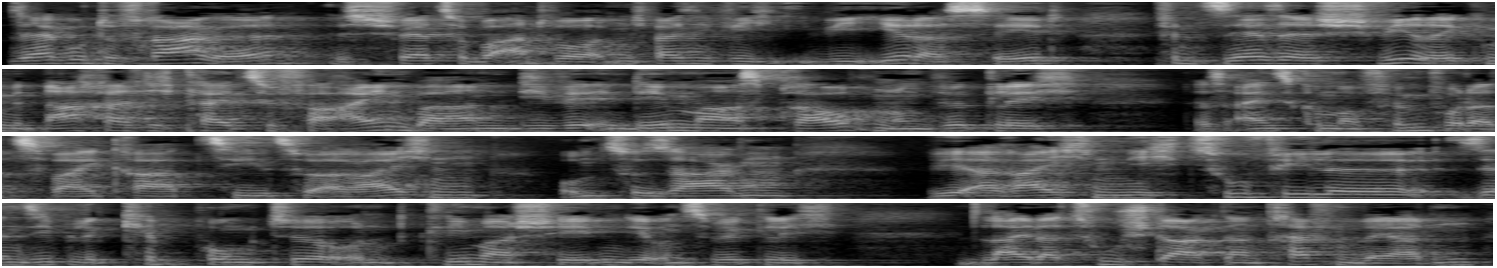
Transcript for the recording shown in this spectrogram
Sehr gute Frage, ist schwer zu beantworten. Ich weiß nicht, wie, wie ihr das seht. Ich finde es sehr, sehr schwierig, mit Nachhaltigkeit zu vereinbaren, die wir in dem Maß brauchen, um wirklich das 1,5 oder 2 Grad Ziel zu erreichen, um zu sagen, wir erreichen nicht zu viele sensible Kipppunkte und Klimaschäden, die uns wirklich leider zu stark dann treffen werden.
